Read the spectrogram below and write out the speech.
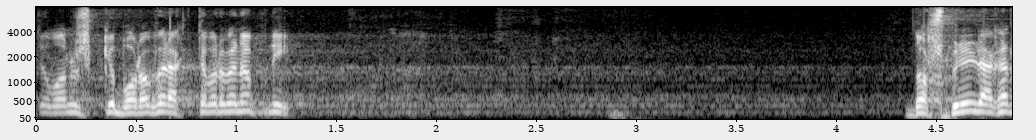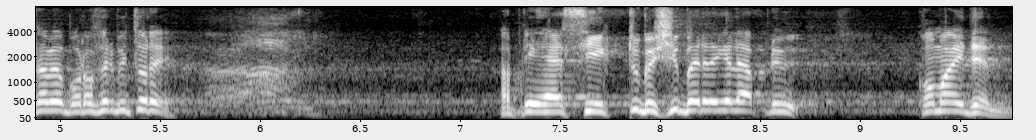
তো মানুষকে বরফে রাখতে পারবেন আপনি? দশ মিনিট রাখা যাবে বরফের ভিতরে? আপনি এসি একটু বেশি বেড়ে গেলে আপনি কমাই দেন।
